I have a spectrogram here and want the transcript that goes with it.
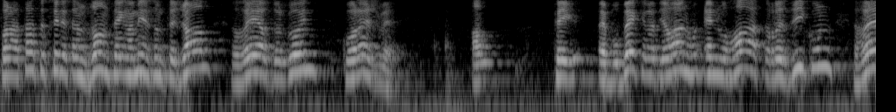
për ata të cilët e nxënë pejgamberin të gjallë dhe ia dërgojnë kurejshve Ebu Bekri radiallahu anhu e nuhat rrezikun dhe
